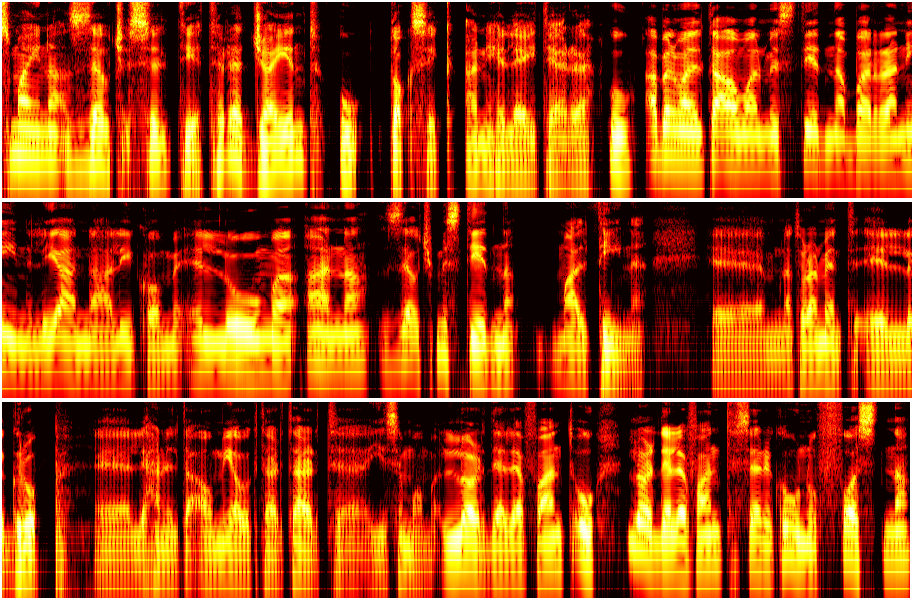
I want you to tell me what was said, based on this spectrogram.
smajna żewġ siltiet Red Giant u Toxic Annihilator. U qabel ma niltaqgħu mal-mistiedna barranin li għandna għalikom illum għandna żewġ mistiedna Maltin. Naturalment il-grupp li ħa niltaqgħu miegħu iktar tard jisimhom Lord Elefant u Lord Elefant ser ikunu fostna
